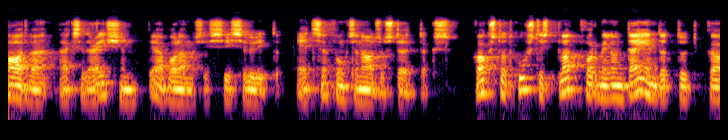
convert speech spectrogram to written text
Hardware Acceleration peab olema siis sisse lülitatud, et see funktsionaalsus töötaks kaks tuhat kuusteist platvormil on täiendatud ka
